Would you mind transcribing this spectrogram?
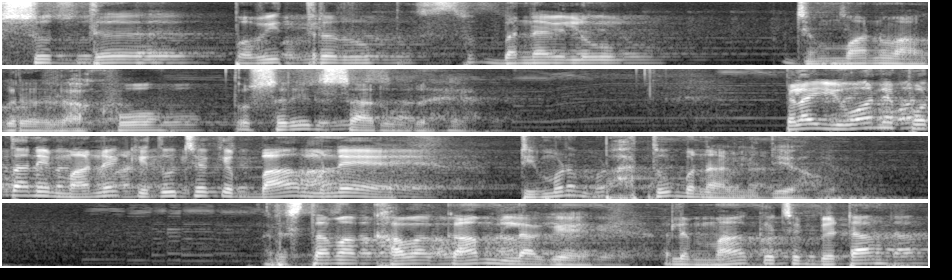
શુદ્ધ, પવિત્ર રૂપ બનાવેલું જમવાનો આગ્રહ રાખવો તો શરીર સારું રહે. પેલા યુવાને પોતાની માને કીધું છે કે, બા, મને ટીમણ ભાતું બનાવી દો રસ્તામાં ખાવા કામ લાગે. એટલે માં કહે છે, બેટા,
